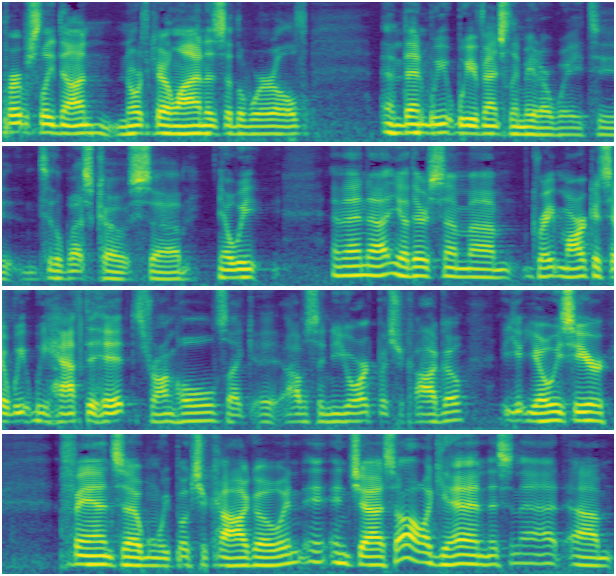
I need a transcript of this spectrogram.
purposely done, North Carolinas of the world, and then we, we eventually made our way to to the West Coast. Uh, you know, we and then uh, you know there's some um, great markets that we, we have to hit strongholds like uh, obviously New York, but Chicago. You, you always hear fans uh, when we book Chicago and and Jess, oh again this and that. Um,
